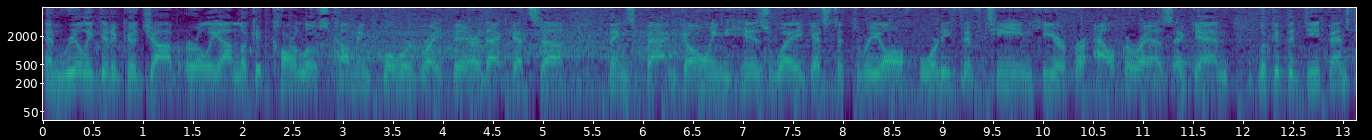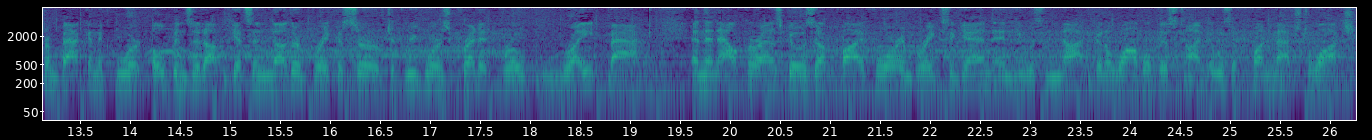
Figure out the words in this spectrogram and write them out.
and really did a good job early on. Look at Carlos coming forward right there. That gets uh, things back going his way. Gets to 3 all, 40 15 here for Alcaraz. Again, look at the defense from back in the court, opens it up, gets another break of serve. To Grigor's credit, broke right back. And then Alcaraz goes up 5 4 and breaks again, and he was not going to wobble this time. It was a fun match to watch,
